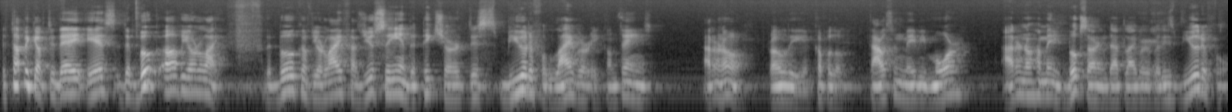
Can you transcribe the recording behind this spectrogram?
The topic of today is the book of your life. The book of your life, as you see in the picture, this beautiful library contains, I don't know, probably a couple of thousand, maybe more. I don't know how many books are in that library, but it's beautiful.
